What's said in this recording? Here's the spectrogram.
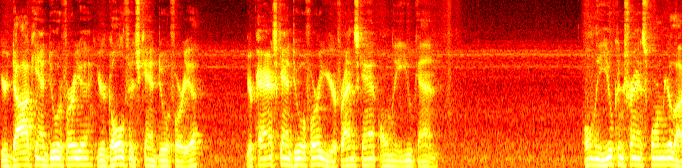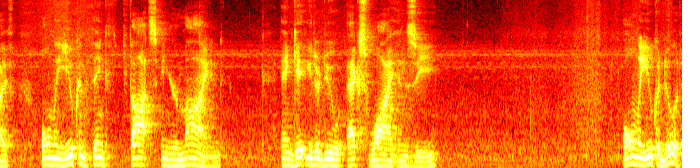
Your dog can't do it for you. Your goldfish can't do it for you. Your parents can't do it for you. Your friends can't. Only you can. Only you can transform your life. Only you can think thoughts in your mind and get you to do X, Y, and Z. Only you can do it.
